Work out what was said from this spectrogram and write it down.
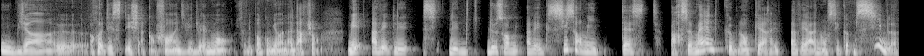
ou bien euh, retester chaque enfant individuellement. Ça dépend combien on a d'argent. Mais avec, les, les 200 avec 600 000 tests par semaine que Blanquer avait annoncé comme cible,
